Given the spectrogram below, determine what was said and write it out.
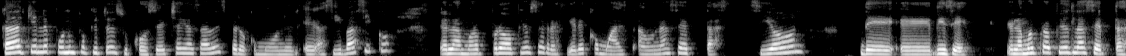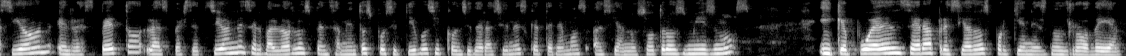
cada quien le pone un poquito de su cosecha, ya sabes, pero como eh, así básico, el amor propio se refiere como a, una aceptación de, eh, dice, El amor propio es la aceptación, el respeto, las percepciones, el valor, los pensamientos positivos y consideraciones que tenemos hacia nosotros mismos y que pueden ser apreciados por quienes nos rodean.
